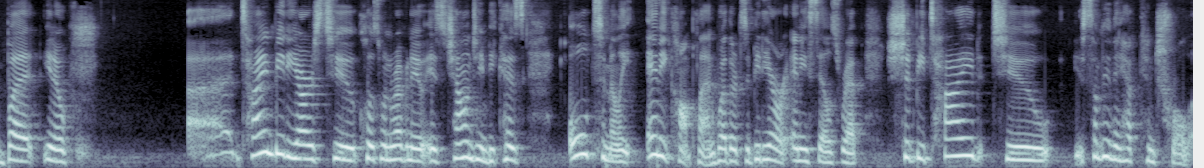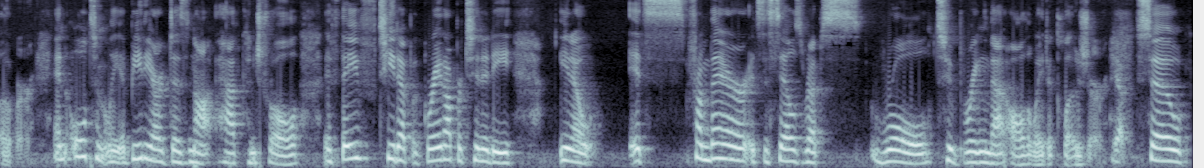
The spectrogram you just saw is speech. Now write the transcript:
but you know. Uh, tying BDRs to close won revenue is challenging because ultimately any comp plan, whether it's a BDR or any sales rep, should be tied to something they have control over. And ultimately, a BDR does not have control. If they've teed up a great opportunity, you know, it's from there, it's the sales rep's role to bring that all the way to closure. Yep. So,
